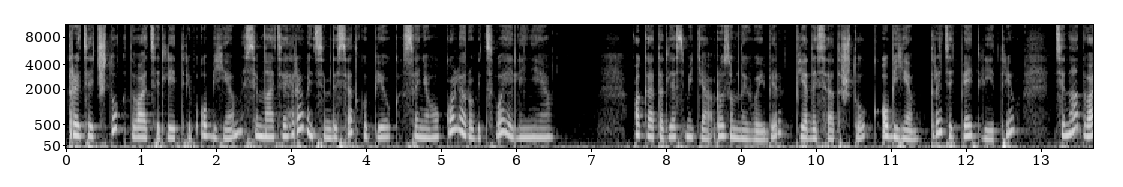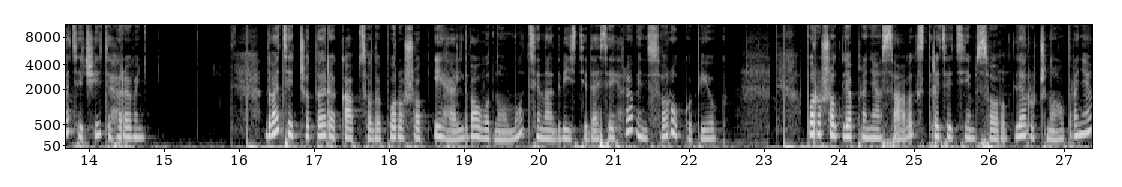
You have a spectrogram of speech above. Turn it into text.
30 штук 20 літрів об'єм 17 гривень 70 копійок синього кольору від своєї лінії. Пакети для сміття розумний вибір 50 штук, об'єм 35 літрів, ціна 26 гривень. 24 капсули порошок і гель 2 в 1, ціна 210 гривень 40 копійок. Порошок для прання Savix 37,40 для ручного прання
